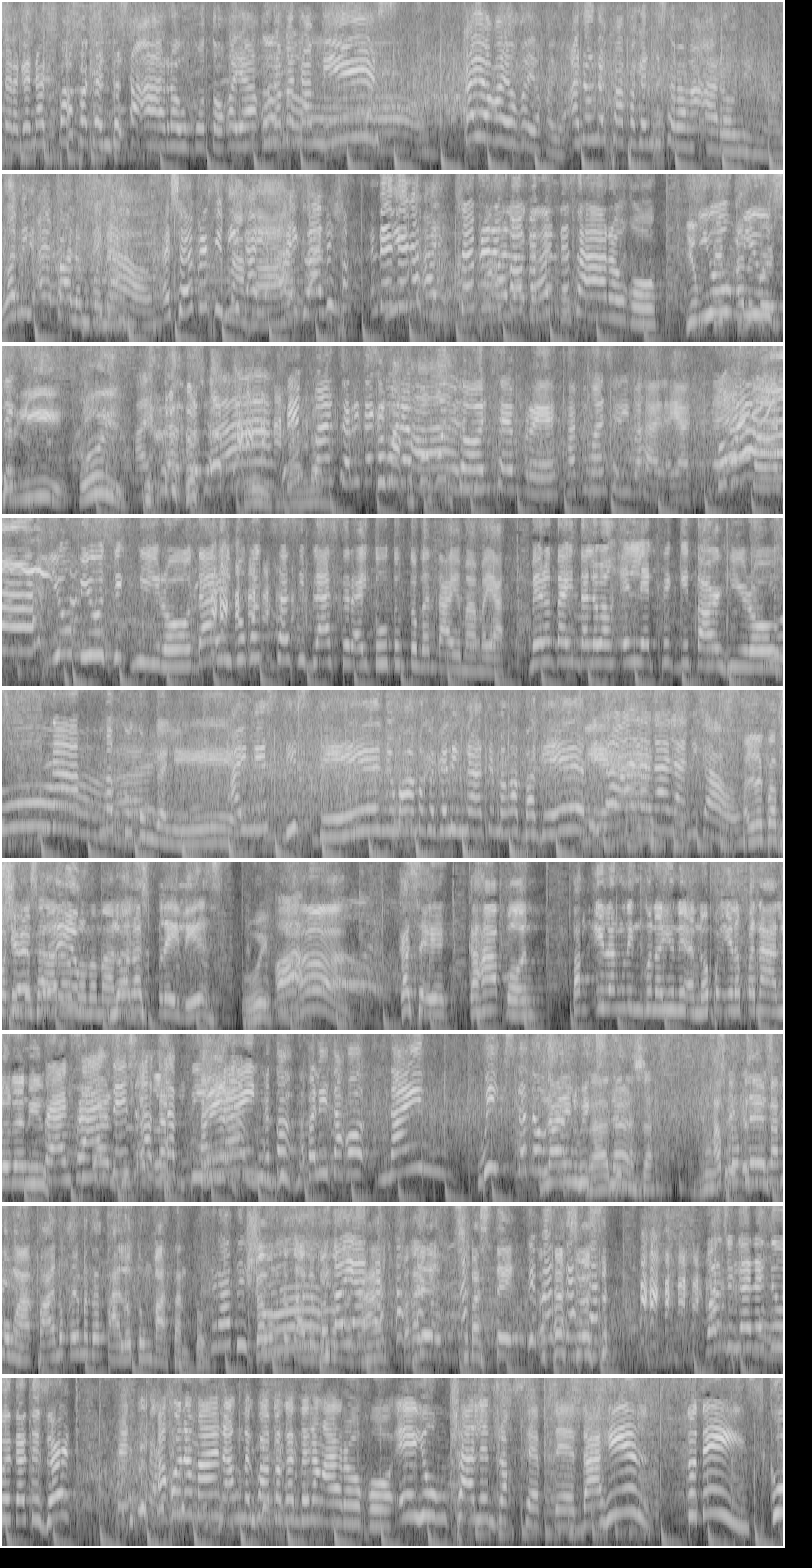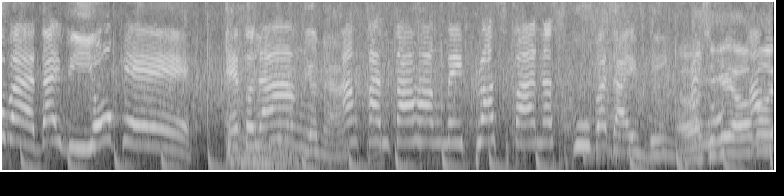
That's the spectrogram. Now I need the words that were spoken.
nagpapaganda sa araw ko to. Kaya ako naman na-miss. Kayo, kayo, kayo, kayo. Anong nagpapaganda sa mga araw ninyo? Let me, ay, ito alam ko na. Ikaw. Eh, syempre si Mama. Ay, grabe siya. Hindi, hindi. Ay, Syempre, nagpapaganda sa araw ko, Yung, yung, fifth music. anniversary. Uy. Ay, grabe siya. Fifth monthsary. Teka Si muna, bukod doon, syempre, happy monthsary, Mahal. Ayan. Bukod doon, yung music hero, dahil bukod sa si Blaster ay tutugtugan tayo mamaya, meron tayong dalawang electric guitar heroes na magtutunggali. I miss this din. Yung mga magagaling natin, mga baget. Yes. Ikaw, Alan, Alan, ikaw. Ano nagpapaganda sa Siyempre, araw yung mo, Mama Alan? Lola's Playlist. Uy. Ah. Kasi kahapon, pang ilang linggo na yun eh, ano? Pang ilang panalo na ni Francis Francis Aglabdin. Nine. Ito, balita ko, nine weeks na daw siya. Nine weeks Grabe na. na siya. Ang problema ko nga, paano kayo matatalo tong batang to? Grabe siya. Ikaw ang tatalo ba? Ikaw yan. Ha? Hindi, si Baste. What you gonna do with that dessert? Ako naman, ang nagpapaganda ng araw ko, eh yung challenge accepted. Dahil today, scuba dive yoke. Ito lang, yun, ang kantahang may plus pa na scuba diving. Oh, sige, Ang ako.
